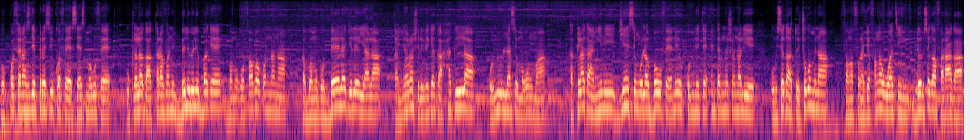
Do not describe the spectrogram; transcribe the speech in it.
o kɔfɛransi de pɛresi kɔfɛ sɛsmɔgɔw fɛ u tilala ka karafan belebeleba kɛ bamakɔ faba kɔnɔna na ka bamakɔ bɛɛ lajɛlen yalala ka ɲɔgɔn sirifi kɛ ka hakilila olu lase mɔgɔw ma ka tila k'a ɲini diɲɛ senkolabaa fɛ ne ye komini tɛ ntrsoninali ye u bɛ se k'a to cogo min na fanga fcɛ fanga waati dɔ bɛ se ka fara a kan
